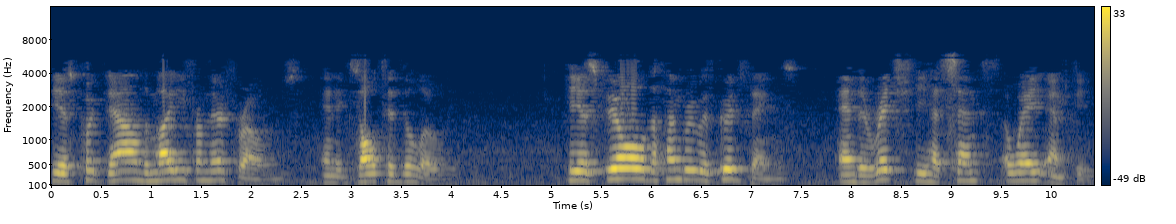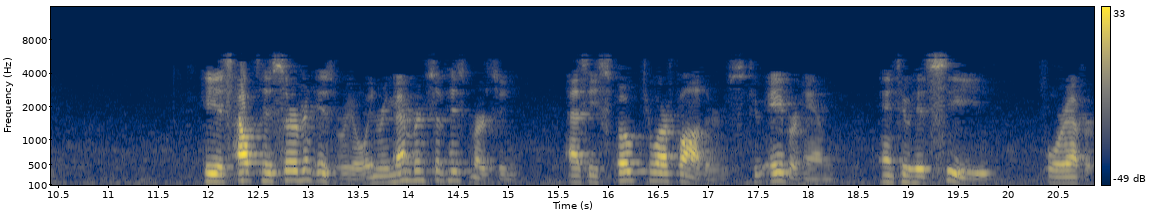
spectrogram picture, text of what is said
He has put down the mighty from their thrones and exalted the lowly. He has filled the hungry with good things, and the rich he has sent away empty. He has helped his servant Israel in remembrance of his mercy, as he spoke to our fathers, to Abraham, and to his seed forever.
